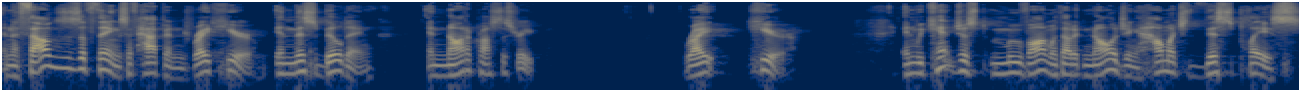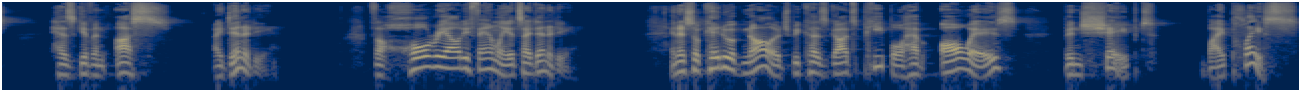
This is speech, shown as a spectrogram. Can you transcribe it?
And thousands of things have happened right here in this building and not across the street. Right here. And we can't just move on without acknowledging how much this place has given us identity. The whole reality family, its identity. And it's okay to acknowledge because God's people have always been shaped by place.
